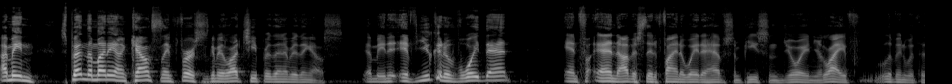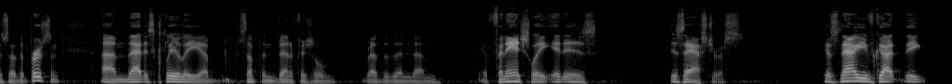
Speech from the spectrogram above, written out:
I mean, spend the money on counseling first. It's gonna be a lot cheaper than everything else. I mean, if you can avoid that, and and obviously to find a way to have some peace and joy in your life living with this other person, um, that is clearly uh, something beneficial rather than um, financially. It is disastrous because now you've got the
